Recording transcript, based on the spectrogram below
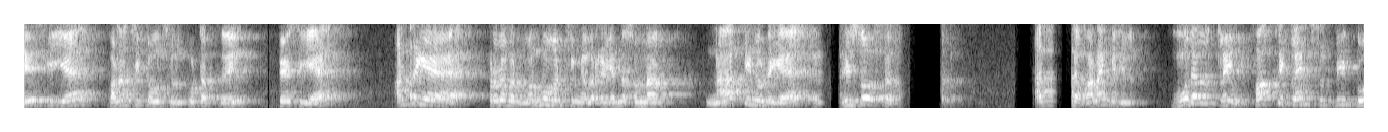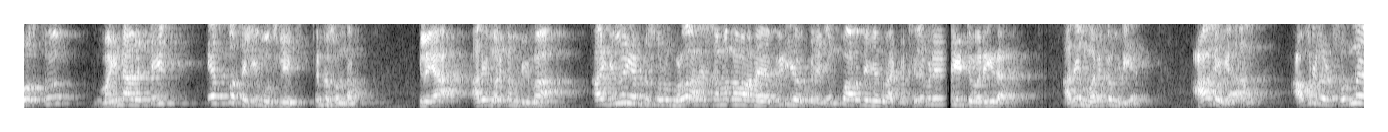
தேசிய வளர்ச்சி கவுன்சில் கூட்டத்தில் பேசிய அன்றைய பிரதமர் மன்மோகன் சிங் அவர்கள் என்ன சொன்னார்? நாட்டினுடைய ரிசோர்சஸ் அந்த வளங்களில் முதல் claim first claim should be goes to minorities especially Muslims என்று சொன்னார். இல்லையா? அதை மறுக்க முடியுமா? அது இல்லை என்று சொல்லும்போது அது சம்பந்தமான வீடியோக்களையும் பாரதிய ஜனதா கட்சியில் வெளியிட்டு வருகிறார். அதை மறுக்க முடியாது. ஆகையால் அவர்கள் சொன்ன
